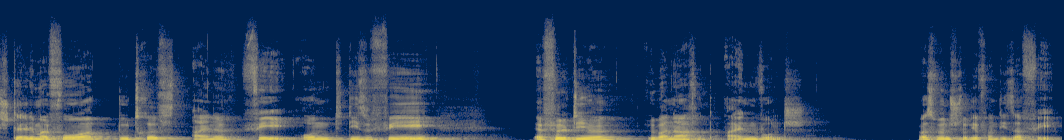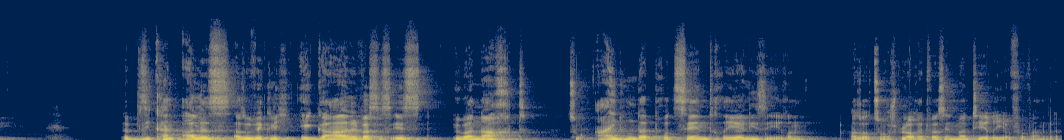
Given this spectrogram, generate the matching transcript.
Stell dir mal vor, du triffst eine Fee und diese Fee erfüllt dir über Nacht einen Wunsch. Was wünschst du dir von dieser Fee? Sie kann alles, also wirklich egal was es ist, über Nacht zu 100% realisieren. Also zum Beispiel auch etwas in Materie verwandeln.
